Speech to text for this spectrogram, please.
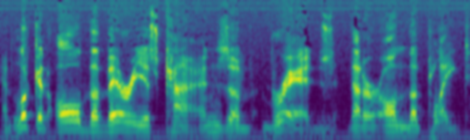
And look at all the various kinds of breads that are on the plate.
